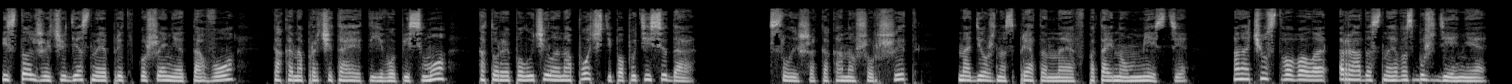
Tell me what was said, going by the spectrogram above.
и столь же чудесное предвкушение того, как она прочитает его письмо — которое получила на почте по пути сюда. Слыша, как оно шуршит, надежно спрятанное в потайном месте, она чувствовала радостное возбуждение.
